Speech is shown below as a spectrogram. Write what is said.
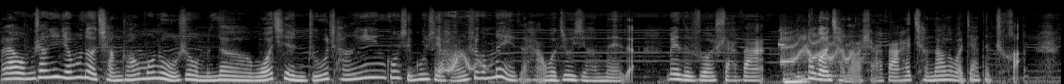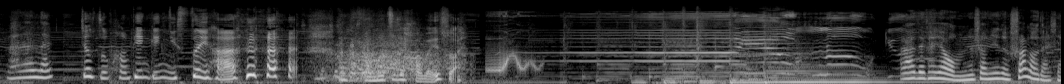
来，我们上期节目的抢床盟主是我们的我浅竹长音，恭喜恭喜，好像是个妹子哈，我就喜欢妹子。妹子说沙发，你不光抢到了沙发，还抢到了我家的床。来来来，就坐旁边给你睡哈，感觉自己好猥琐。大家再看一下我们的上期的刷楼大侠，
